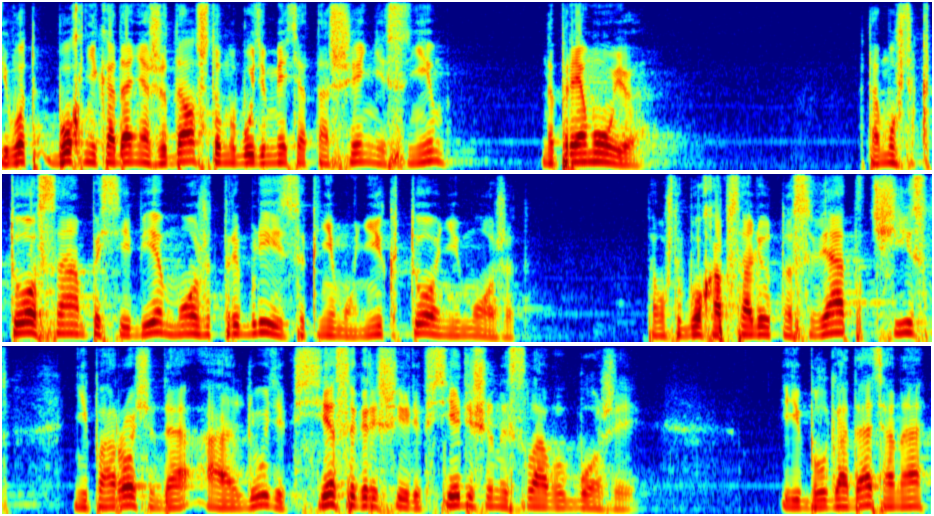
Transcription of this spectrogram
И вот Бог никогда не ожидал, что мы будем иметь отношения с Ним напрямую. Потому что кто сам по себе может приблизиться к Нему? Никто не может. Потому что Бог абсолютно свят, чист, непорочен, да, а люди все согрешили, все лишены славы Божией. И благодать, она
